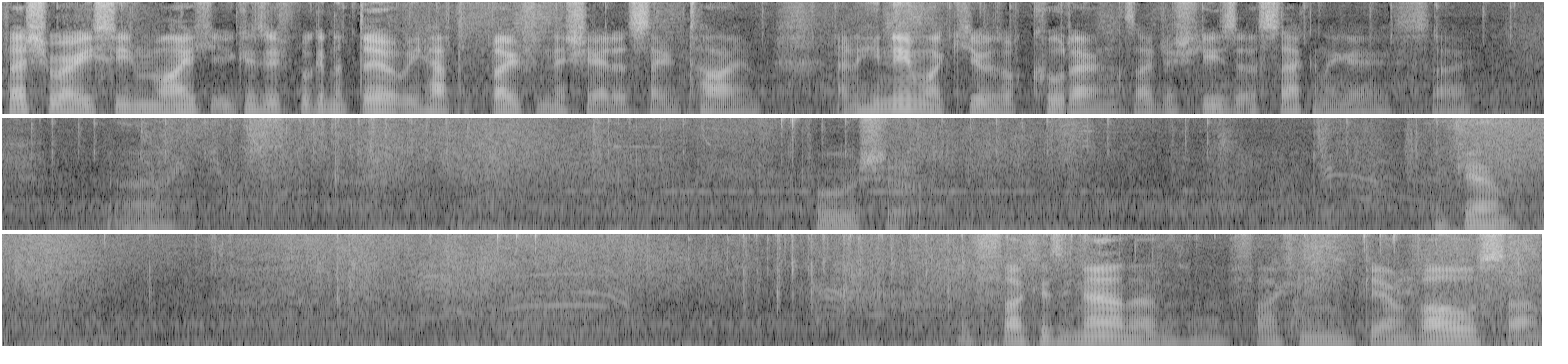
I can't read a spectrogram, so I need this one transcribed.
Especially where he's seen my Q, because if we're going to do it, we have to both initiate at the same time. And he knew my Q was off cooldown, because I just used it a second ago, so... Uh, bullshit. Again. The fuck is he now then? Fucking get involved, son.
